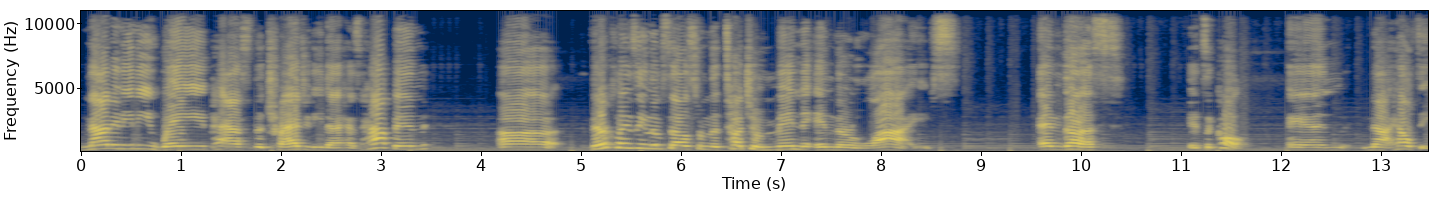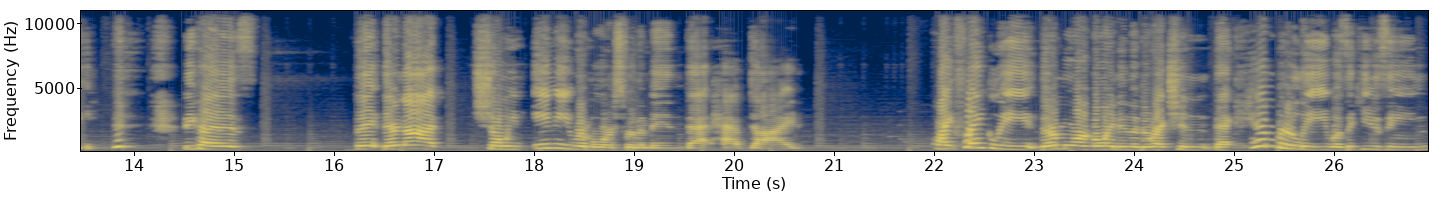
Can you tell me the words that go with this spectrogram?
Not in any way past the tragedy that has happened uh, they're cleansing themselves from the touch of men in their lives. And thus, it's a cult and not healthy because they, they're not showing any remorse for the men that have died. Quite frankly, they're more going in the direction that Kimberly was accusing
